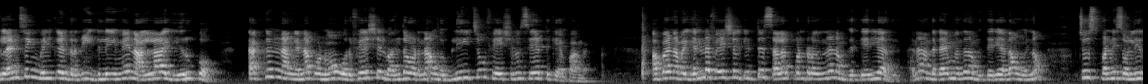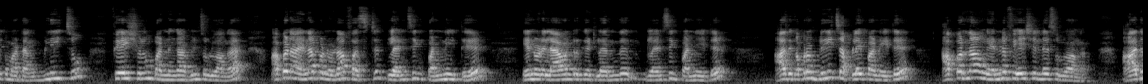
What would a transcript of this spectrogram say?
கிளென்சிங் மில்க்ன்றது இதுலேயுமே நல்லா இருக்கும். டக்குன்னு நாங்கள் என்ன பண்ணுவோம் ஒரு ஃபேஷியல் வந்த உடனே அவங்க ப்ளீச்சும் ஃபேஷியலும் சேர்த்து கேட்பாங்க. அப்ப நம்ம என்ன ஃபேஷியல் கிட்டு செலக்ட் பண்றதுன்னு நமக்கு தெரியாது. ஏன்னா அந்த டைம் வந்து நமக்கு தெரியாது. அவங்க இன்னும் சூஸ் பண்ணி சொல்லியிருக்க மாட்டாங்க. ப்ளீச்சும் ஃபேஷியலும் பண்ணுங்க அப்படின்னு சொல்லுவாங்க. அப்ப நான் என்ன பண்ணுவேன்னா ஃபர்ஸ்ட் கிளென்சிங் பண்ணிட்டு என்னோட லேவண்டர் கிட்ல இருந்து கிளென்சிங் பண்ணிட்டு அதுக்கப்புறம் ப்ளீச் அப்ளை பண்ணிட்டு அப்புறம் தான் அவங்க என்ன ஃபேஷியல்னே சொல்லுவாங்க. அது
